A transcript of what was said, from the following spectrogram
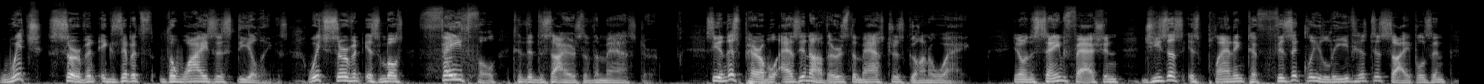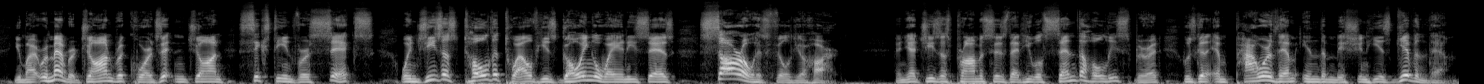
Which servant exhibits the wisest dealings? Which servant is most faithful to the desires of the master? See, in this parable, as in others, the master's gone away. You know, in the same fashion, Jesus is planning to physically leave his disciples. And you might remember, John records it in John 16, verse 6, when Jesus told the 12 he's going away and he says, Sorrow has filled your heart. And yet Jesus promises that he will send the Holy Spirit who's going to empower them in the mission he has given them.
